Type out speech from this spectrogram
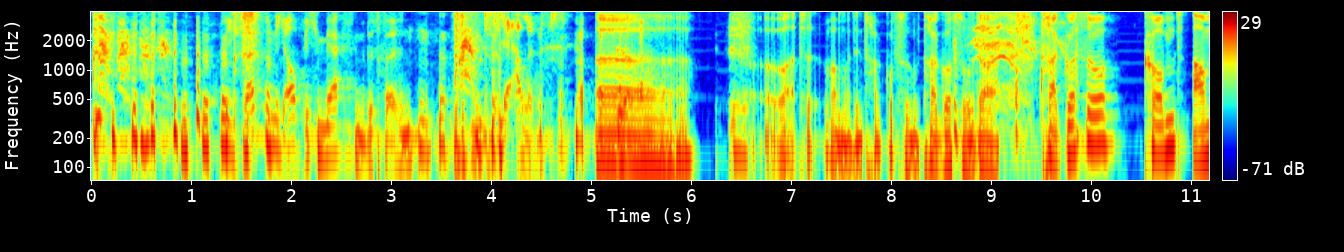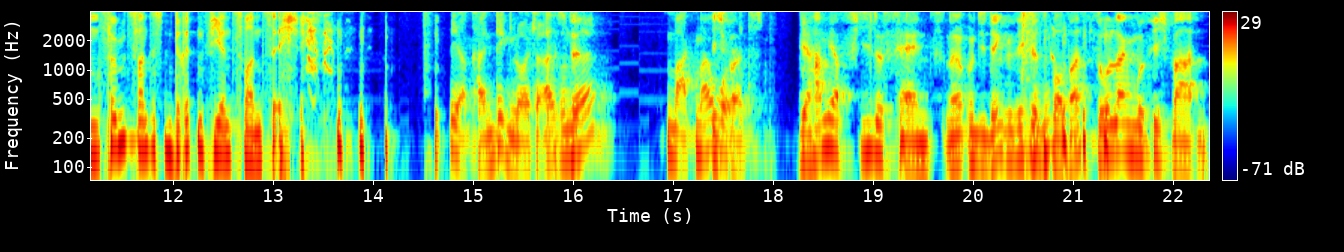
ich schreib's noch nicht auf, ich merk's mir bis dahin. Das ist ein. Äh, warte, wo haben wir den Tragosso? Tragosso, da. Tragosso kommt am 25.03.24. Ja, kein Ding, Leute. Also, ne? Mark my Ich- words. Wir haben ja viele Fans, ne? Und die denken sich jetzt, boah, was, so lang muss ich warten.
